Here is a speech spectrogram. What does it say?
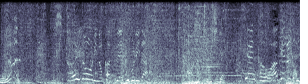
うむ期待通りの活躍ぶりだ。この調子で戦果を上げるがよ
